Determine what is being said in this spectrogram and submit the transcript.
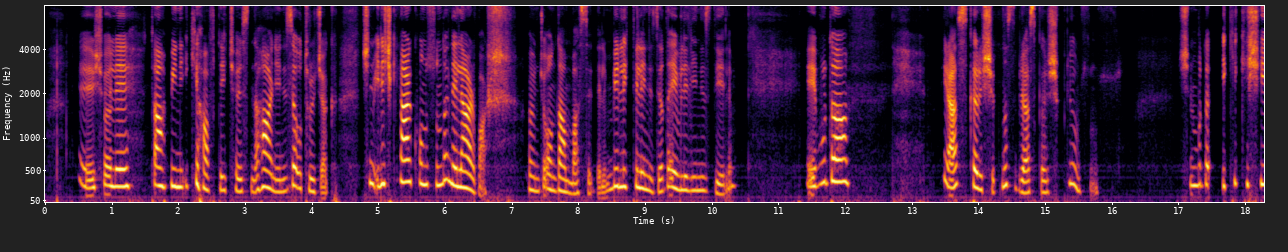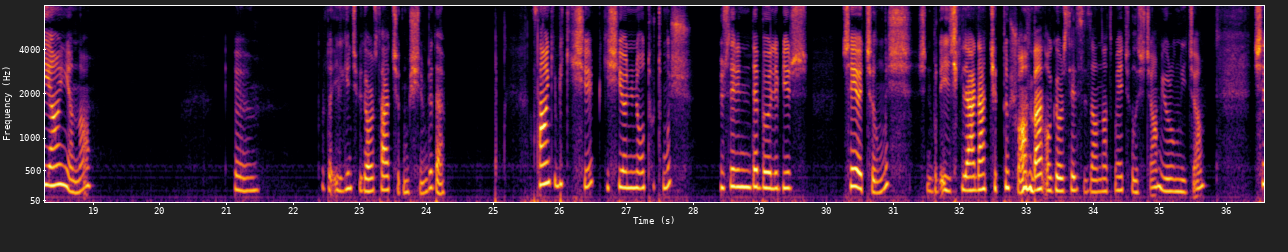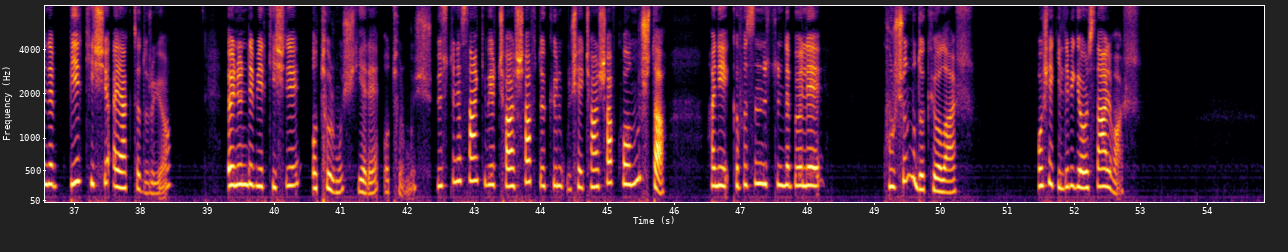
E, şöyle tahmini iki hafta içerisinde hanenize oturacak. Şimdi ilişkiler konusunda neler var? Önce ondan bahsedelim. Birlikteliğiniz ya da evliliğiniz diyelim. E, burada biraz karışık. Nasıl biraz karışık biliyor musunuz? Şimdi burada iki kişi yan yana. Ee, burada ilginç bir görsel çıkmış şimdi de. Sanki bir kişi bir kişi önüne oturtmuş. Üzerinde böyle bir şey açılmış. Şimdi burada ilişkilerden çıktım şu an ben o görseli size anlatmaya çalışacağım, yorumlayacağım. Şimdi bir kişi ayakta duruyor. Önünde bir kişi oturmuş, yere oturmuş. Üstüne sanki bir çarşaf dökül şey çarşaf konmuş da hani kafasının üstünde böyle kurşun mu döküyorlar? O şekilde bir görsel var.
